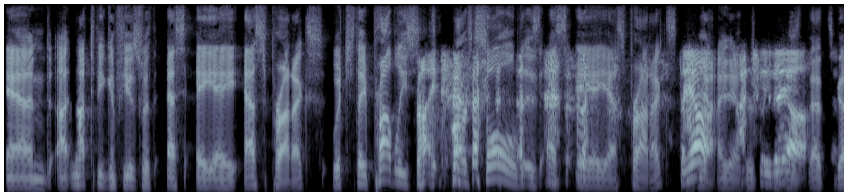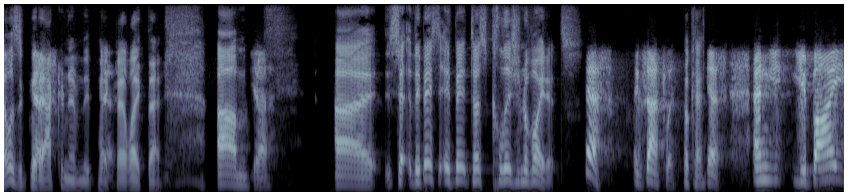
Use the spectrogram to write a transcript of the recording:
and uh, not to be confused with SaaS products, which they probably right. are sold as SaaS products. They are. Yeah, yeah Actually, they are. That's, that was a good yeah. acronym they picked. Yeah. I like that. Um, yeah. Uh, so they basically it does collision avoidance. Yes, exactly. Okay. Yes, and you, buy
